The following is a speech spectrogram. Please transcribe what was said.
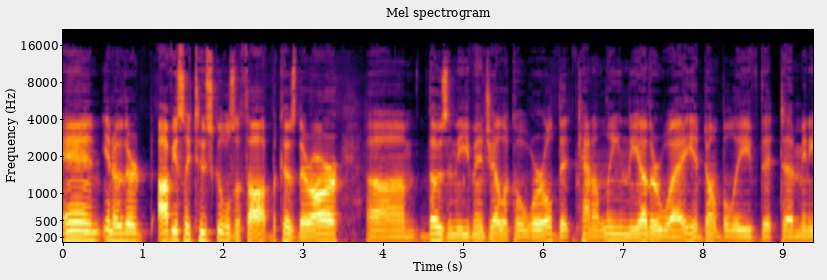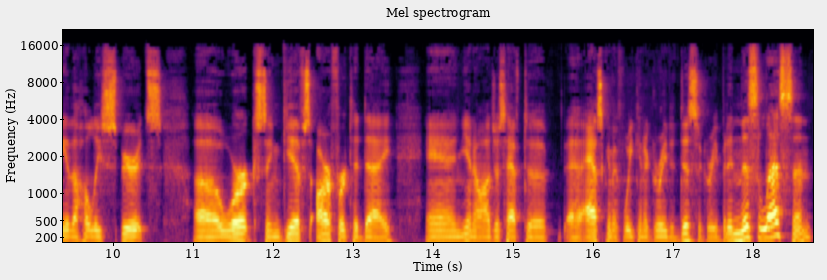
And, you know, there are obviously two schools of thought because there are um, those in the evangelical world that kind of lean the other way and don't believe that uh, many of the Holy Spirit's uh, works and gifts are for today and you know I'll just have to uh, ask him if we can agree to disagree. But in this lesson,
